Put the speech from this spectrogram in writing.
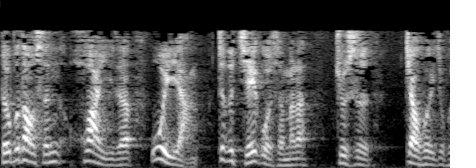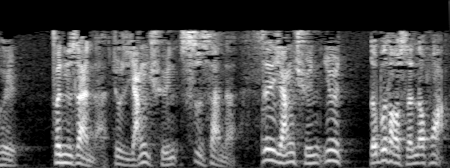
得不到神话语的喂养，这个结果什么呢？就是教会就会分散的，就是羊群四散的。这些羊群因为得不到神的话，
